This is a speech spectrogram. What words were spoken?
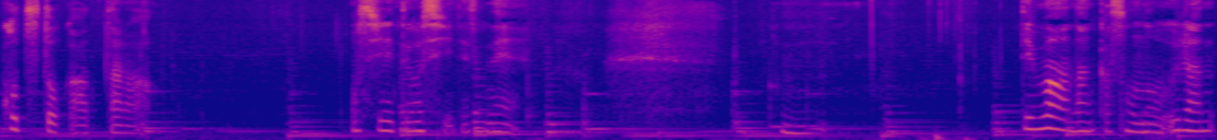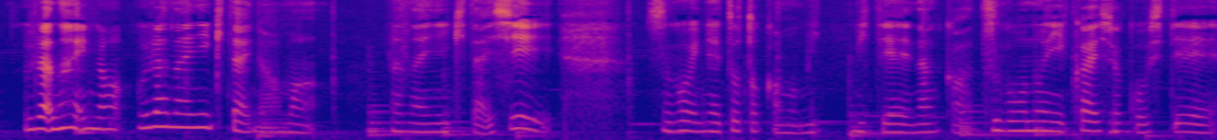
コツとかあったら教えてほしいですね。うん。でまあなんかその占占いの占いに行きたいのはまあ占いに行きたいしすごいネットとかも見てなんか都合のいい解釈をして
